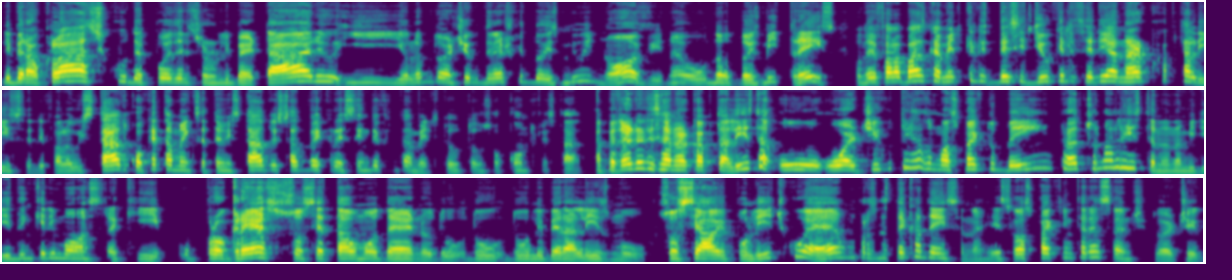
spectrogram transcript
liberal clássico, depois ele se tornou libertário e eu lembro do artigo dele, acho que de 2009, né? Ou não, 2003, quando ele fala basicamente que ele decidiu que ele seria anarcocapitalista. Ele fala o Estado, qualquer tamanho que você tem um Estado, o Estado vai crescer indefinidamente. Então eu, tô- eu sou contra o Estado. Apesar dele ser anarcocapitalista, o, o artigo tem um aspecto bem tradicionalista, né, na medida em que ele mostra que o progresso societal moderno do, do, do liberalismo social e político é um processo de decadência, né? Esse é o aspecto interessante do artigo.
